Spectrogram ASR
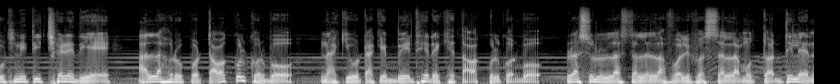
উটনীতি ছেড়ে দিয়ে আল্লাহর উপর তাওয়াক্কুল করব, নাকি ওটাকে বেঁধে রেখে তাওয়াক্কুল করব? রাসুল্লাহ সাল্লাহ আলিফাসাল্লাম উত্তর দিলেন,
